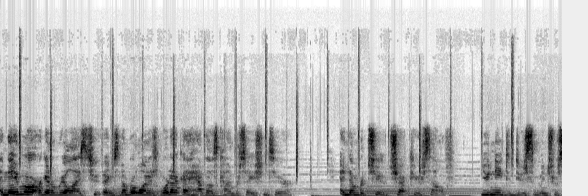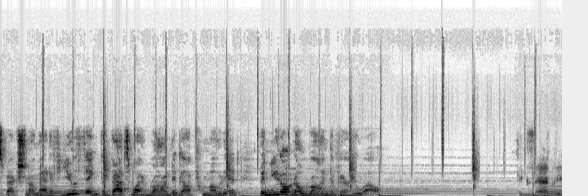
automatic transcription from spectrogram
And they are going to realize two things. Number one is we're not going to have those conversations here. And number two, check yourself. you need to do some introspection on that. If you think that that's why Rhonda got promoted, then you don't know Rhonda very well. Exactly.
